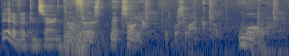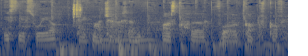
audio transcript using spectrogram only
bit of a concern. When I first met Sonia, it was like, whoa, is this real? Take my chance and ask her for a cup of coffee.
